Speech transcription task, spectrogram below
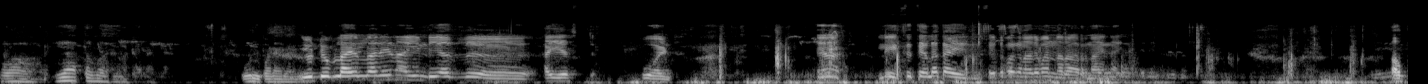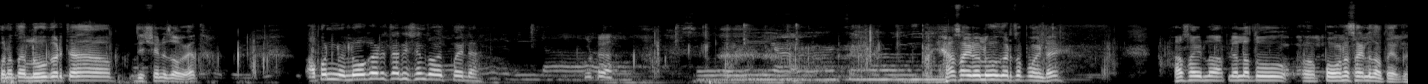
वा हे आता भारी वाटायला लागलं. ऊन पडायला. युट्यूब लाईव्ह ला ना इंडियाज हायेस्ट पॉइंट है ना लिहायचं त्याला काय सेट बघणारे म्हणणार अरे नाही नाही. आपण आता लोहगडच्या दिशेने जाऊयात. आपण लोहगडच्या दिशेने जाऊयात पहिल्या कुठं? ह्या साईडला लोहगडचा पॉइंट आहे. ह्या साईडला आपल्याला तो पवना साईडला जाता येतं.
